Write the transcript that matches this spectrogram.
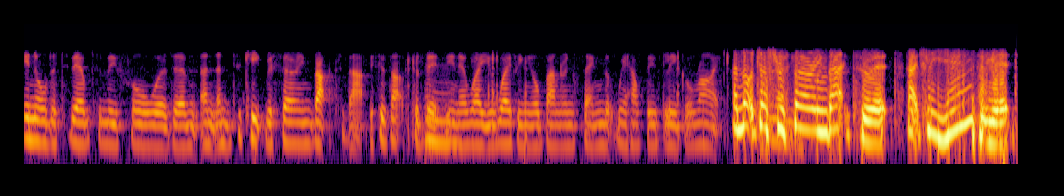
in order to be able to move forward um, and, and to keep referring back to that because that's the bit mm. you know where you're waving your banner and saying that we have these legal rights. And not just and referring back to it actually using it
